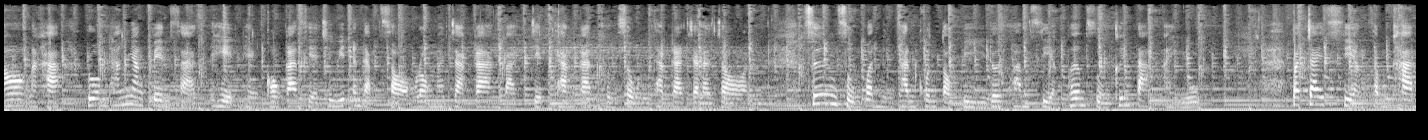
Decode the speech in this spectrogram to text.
นอกนะคะ รวมทั้งยังเป็นสาเหตุแห่งของการเสียชีวิตอันดับ 2 รองมาจากการบาดเจ็บทางการขนส่งหรือทางการจราจร ซึ่งสูงกว่า 1,000 คนต่อปี โดยความเสี่ยงเพิ่มสูงขึ้นตามอายุ ปัจจัยเสี่ยงสำคัญ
